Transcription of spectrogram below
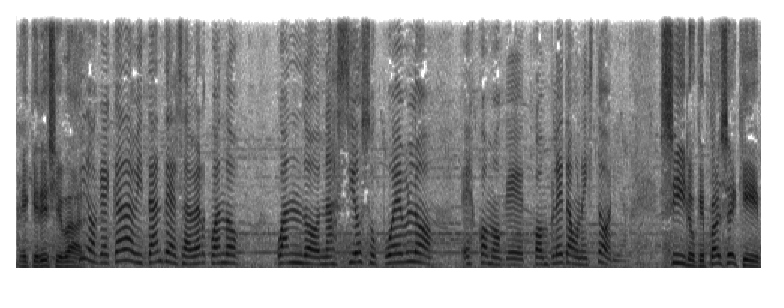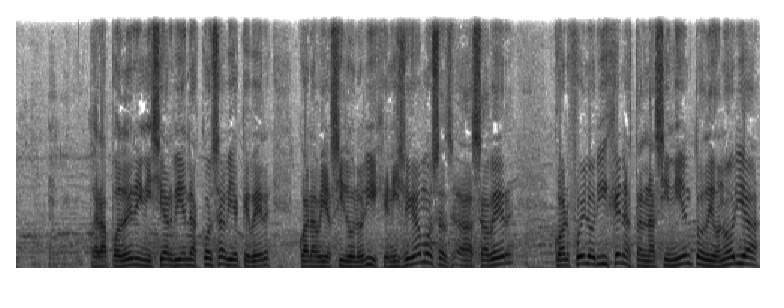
me querés llevar. Digo que cada habitante al saber cuándo, cuándo nació su pueblo, es como que completa una historia. Sí, lo que pasa es que para poder iniciar bien las cosas había que ver cuál había sido el origen. Y llegamos a, saber cuál fue el origen hasta el nacimiento de Honoria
